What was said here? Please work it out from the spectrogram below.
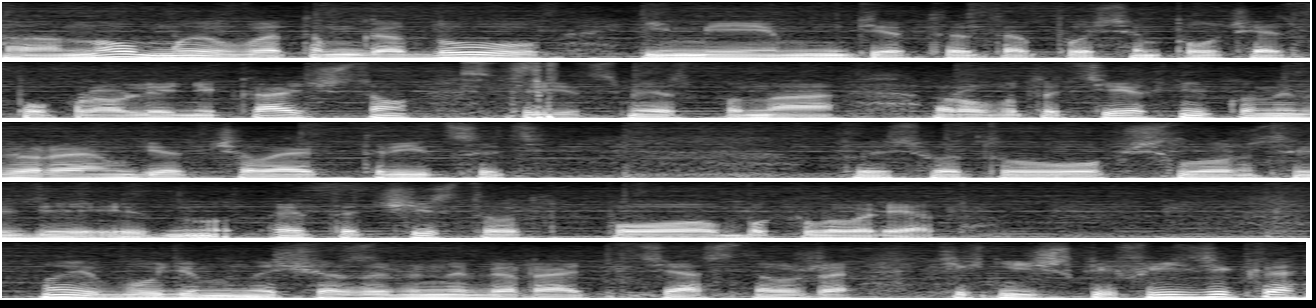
А, но мы в этом году имеем где-то, допустим, получается по управлению качеством 30 мест на робототехнику набираем где-то человек 30. То есть вот в общей сложности, где, ну, это чисто вот по бакалавриату. Ну и будем еще набирать, ясно, уже техническая физика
